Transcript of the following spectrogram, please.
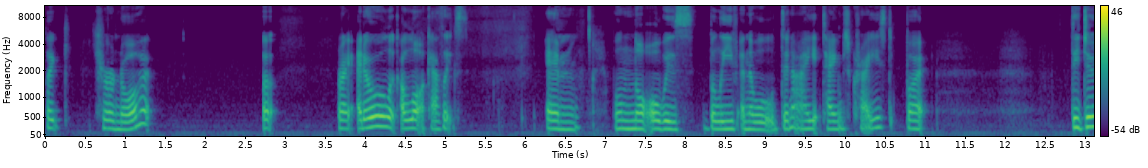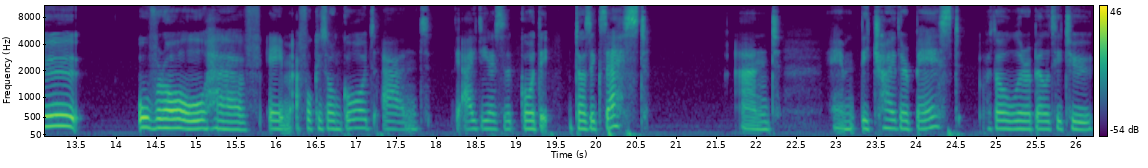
Like, you're not. Uh, right, I know like a lot of Catholics um will not always believe and they will deny at times Christ, but they do overall have um, a focus on God and the ideas that God does exist, and um, they try their best with all their ability to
